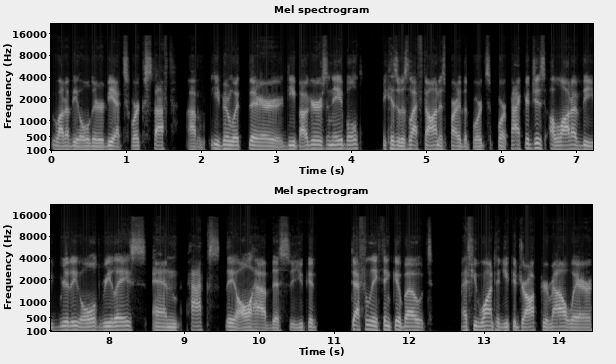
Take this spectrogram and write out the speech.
lot of the older VX VxWorks stuff, um, even with their debuggers enabled because it was left on as part of the board support packages. A lot of the really old relays and packs, they all have this. So you could definitely think about if you wanted, you could drop your malware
